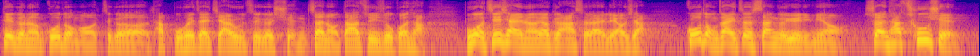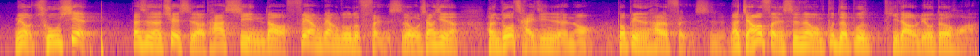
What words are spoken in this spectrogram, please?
第二个呢，郭董哦，这个他不会再加入这个选战哦。大家注意做观察。不过接下来呢，要跟阿 Sir 来聊一下郭董在这三个月里面哦，虽然他初选没有出现，但是呢，确实哦，他吸引到非常非常多的粉丝哦。我相信呢，很多财经人哦都变成他的粉丝。那讲到粉丝呢，我们不得不提到刘德华。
